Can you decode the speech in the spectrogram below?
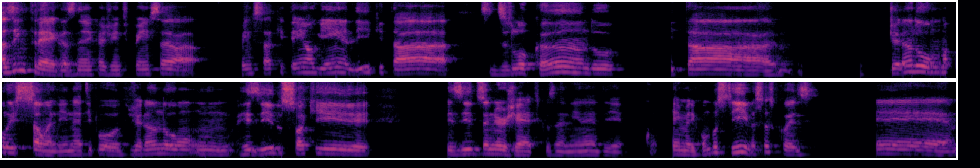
as entregas, né, que a gente pensa, pensar que tem alguém ali que está se deslocando, que está gerando uma poluição ali, né, tipo, gerando um, um resíduo, só que resíduos energéticos ali, né, de queima de combustível, essas coisas. É,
